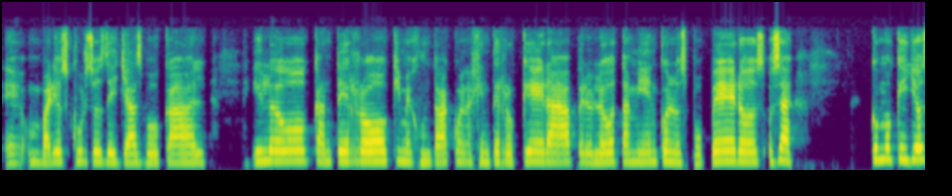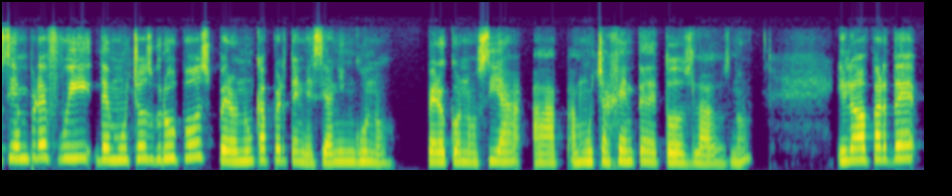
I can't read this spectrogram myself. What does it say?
eh, varios cursos de jazz vocal. Y luego canté rock y me juntaba con la gente rockera, pero luego también con los poperos. O sea, como que yo siempre fui de muchos grupos, pero nunca pertenecía a ninguno, pero conocía a, a mucha gente de todos lados, ¿no? Y luego aparte,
